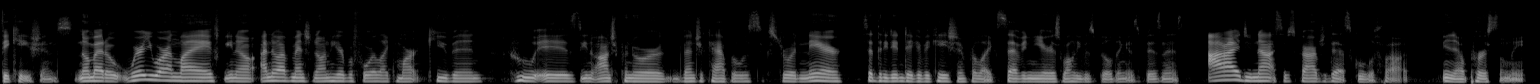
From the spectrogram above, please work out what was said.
vacations, no matter where you are in life. You know, I know I've mentioned on here before, like Mark Cuban, who is, you know, entrepreneur, venture capitalist extraordinaire, said that he didn't take a vacation for like seven years while he was building his business. I do not subscribe to that school of thought, you know, personally.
